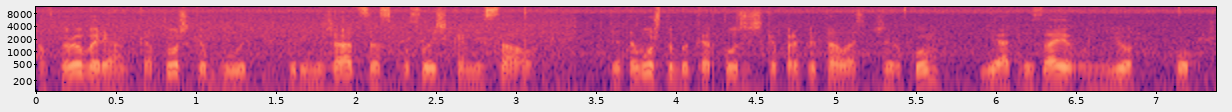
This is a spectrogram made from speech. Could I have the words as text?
а второй вариант картошка будет перемежаться с кусочками сала. Для того, чтобы картошечка пропиталась жирком, я отрезаю у нее попки.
